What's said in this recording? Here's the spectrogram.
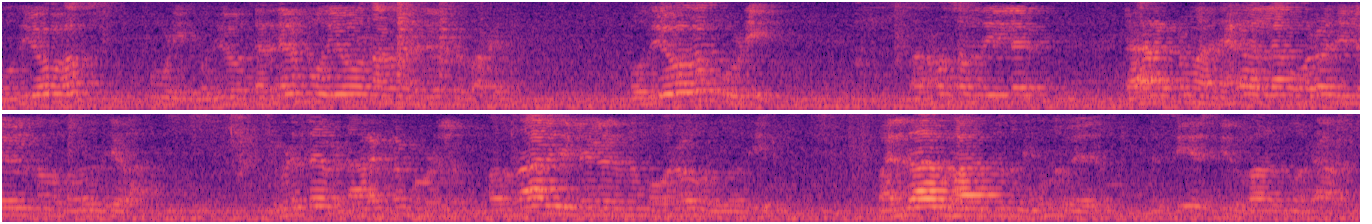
പൊതുയോഗം കൂടി പൊതുയോഗം തെരഞ്ഞെടുപ്പ് പൊതുയോഗം എന്നാണ് തെരഞ്ഞെടുപ്പിൽ പറയുന്നത്. പൊതുയോഗം കൂടി ഭരണസമിതിയിലെ ഡയറക്ടർമാർ ഞങ്ങളെല്ലാം ഓരോ ജില്ലകളിൽ നിന്നും പ്രതിനിധികളാണ്. ഇവിടുത്തെ ഡയറക്ടർ ബോർഡിലും പതിനാല് ജില്ലകളിൽ നിന്നും ഓരോ പ്രതിനിധിയും വനിതാ വിഭാഗത്തിൽ നിന്ന് മൂന്ന് പേരും എസ് സി എസ് ടി വിഭാഗത്തിൽ നിന്ന് തെരഞ്ഞെടുക്കപ്പെട്ട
